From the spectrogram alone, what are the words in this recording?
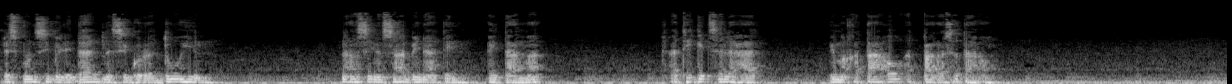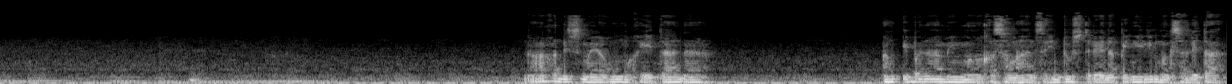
responsibilidad na siguraduhin na ang sinasabi natin ay tama at higit sa lahat ay makatao at para sa tao. Nakakadismaya akong makita na ang iba naming mga kasamahan sa industriya na piniling magsalita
